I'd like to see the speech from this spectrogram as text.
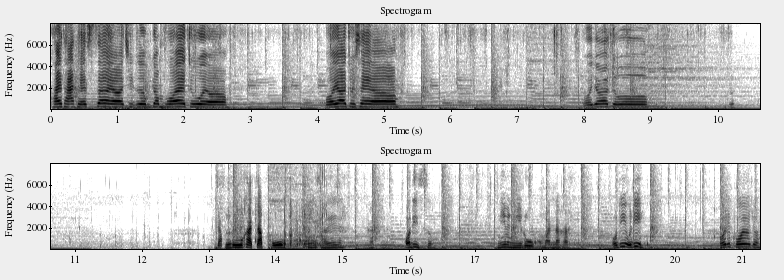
거의 다 됐어요. 지금 좀 보여줘요. 보여주세요. 보여줘. จับปูค่ะ จับปูนี่ใช่ไหมคะ โอดิสนี่มันมีรูของมันนะคะโอดิโอดิโอดิโพยจ้ะ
